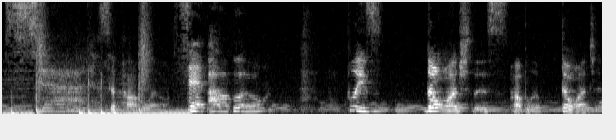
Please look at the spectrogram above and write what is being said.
TV. Sad. Sa Pablo. Sad Pablo. Please don't watch this, Pablo. Don't watch it.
